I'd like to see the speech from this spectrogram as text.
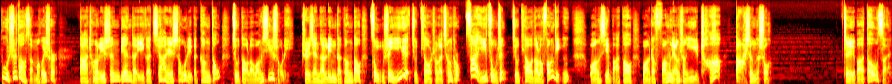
不知道怎么回事大长驴身边的一个家人手里的钢刀就到了王熙手里。只见他拎的钢刀，纵身一跃就跳上了墙头，再一纵身就跳到了房顶。王熙把刀往这房梁上一插，大声的说：“这把刀在，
